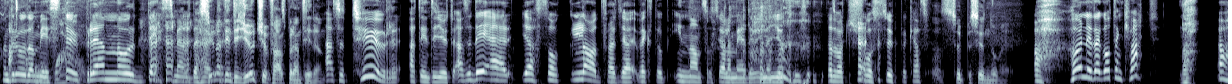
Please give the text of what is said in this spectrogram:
hon drog dem i stuprännor. Det smällde Synd högt. att inte YouTube fanns på den tiden. Alltså tur att inte YouTube. Alltså det är, jag är så glad för att jag växte upp innan sociala medier, innan YouTube. Det hade varit så superkass för oss. Supersynd om er. Oh, hörni, det har gått en kvart. Ah,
